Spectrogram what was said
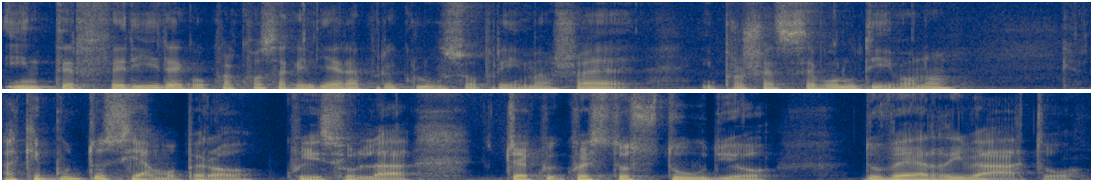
interferire con qualcosa che gli era precluso prima, cioè il processo evolutivo. No? A che punto siamo però qui sulla... cioè questo studio dove è arrivato?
